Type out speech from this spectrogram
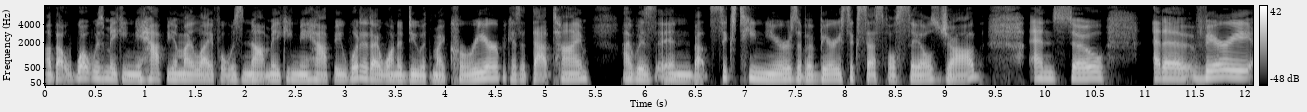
about what was making me happy in my life, what was not making me happy, what did I want to do with my career? Because at that time, I was in about 16 years of a very successful sales job. And so at a very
